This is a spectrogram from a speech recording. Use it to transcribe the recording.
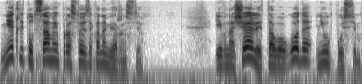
Нет ли тут самой простой закономерности? И в начале того года не упустим.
